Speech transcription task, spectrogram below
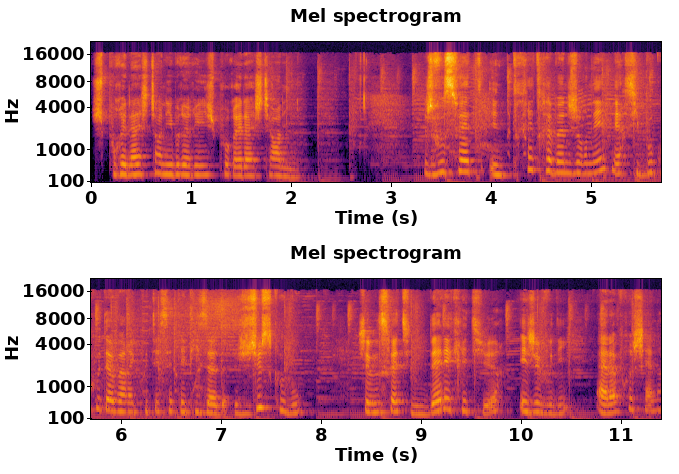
Je pourrais l'acheter en librairie, je pourrais l'acheter en ligne. Je vous souhaite une très très bonne journée. Merci beaucoup d'avoir écouté cet épisode jusqu'au bout. Je vous souhaite une belle écriture et je vous dis à la prochaine.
